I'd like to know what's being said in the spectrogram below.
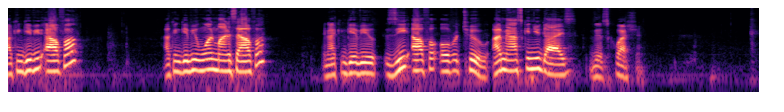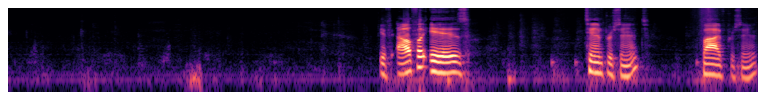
I can give you alpha. I can give you 1 minus alpha. And I can give you z alpha over 2. I'm asking you guys this question. If alpha is 10%, 5%,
